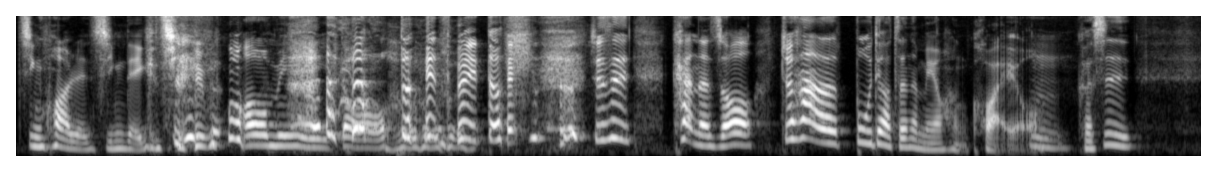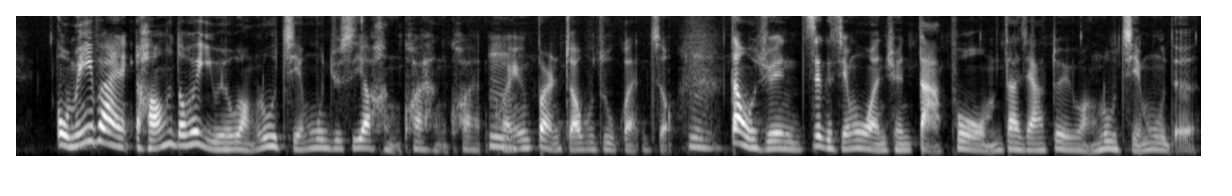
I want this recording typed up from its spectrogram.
净化人心的一个节目。哦，明豆，对对对，就是看的时候，就它的步调真的没有很快哦。嗯，可是。我们一般好像都会以为网络节目就是要很快很快很快，因为不然抓不住观众。嗯，但我觉得你这个节目完全打破我们大家对网络节目的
